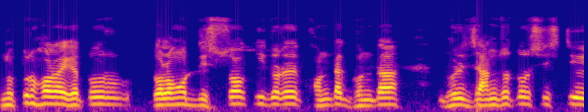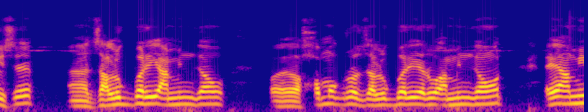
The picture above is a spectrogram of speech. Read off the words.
নতুন শৰাইঘাটৰ দলঙৰ দৃশ্য। কিদৰে ঘণ্টা ঘণ্টা ধৰি যান জঁটৰ সৃষ্টি হৈছে জালুকবাৰী আমিনগাঁও সমগ্ৰ জালুকবাৰী আৰু আমিনগাঁৱত এয়া আমি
